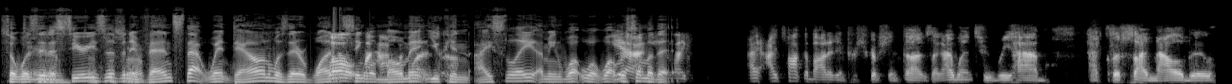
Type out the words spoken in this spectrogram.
So was it a series of an up. events that went down? Was there one Well, single moment was, you uh, can isolate? I mean, what what, what were some I of the? like I, I talk about it in prescription thugs like i went to rehab at cliffside malibu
